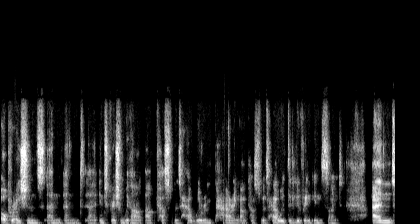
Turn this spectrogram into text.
operations and, and uh, integration with our, our customers, how we're empowering our customers, how we're delivering insight. And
